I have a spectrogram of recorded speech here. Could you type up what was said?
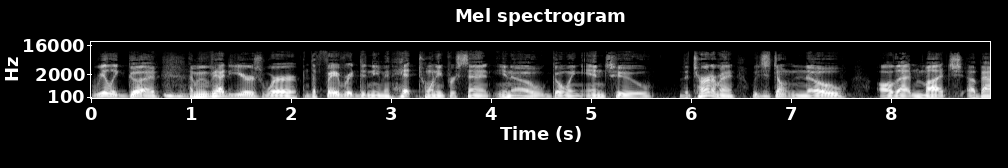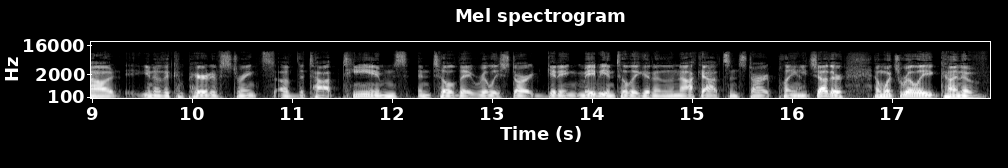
really good. Mm-hmm. I mean, we've had years where the favorite didn't even hit 20%, you know, going into the tournament. We just don't know all that much about, you know, the comparative strengths of the top teams until they really start getting, maybe until they get into the knockouts and start playing each other. And what's really kind of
